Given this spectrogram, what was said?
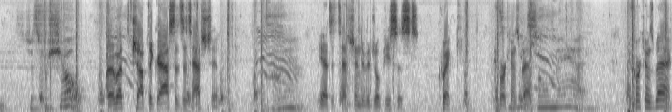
It's just for show. What about chop the grass it's attached to? Oh yeah. Yeah, it's attached to individual pieces. Quick, before it comes back. so mad. Before it comes back.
